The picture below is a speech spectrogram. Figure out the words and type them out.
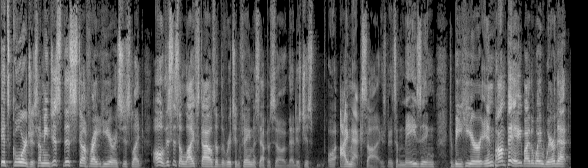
It's gorgeous. I mean, just this stuff right here, it's just like, oh, this is a Lifestyles of the Rich and Famous episode that is just uh, IMAX sized. It's amazing to be here in Pompeii, by the way, where that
